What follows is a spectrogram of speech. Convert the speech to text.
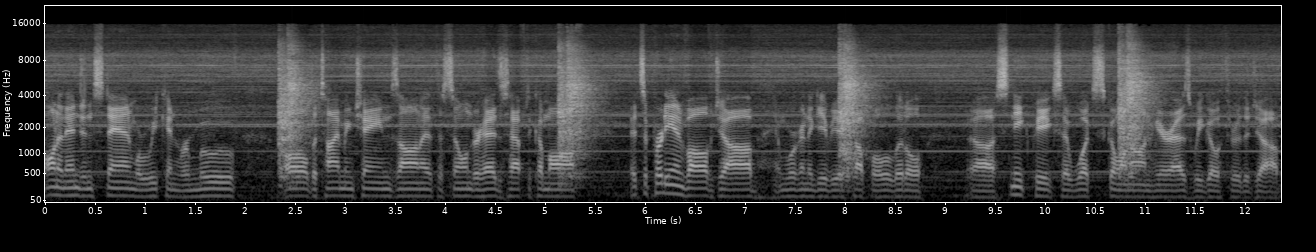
on an engine stand where we can remove all the timing chains on it. The cylinder heads have to come off. It's a pretty involved job and we're going to give you a couple little uh, sneak peeks at what's going on here as we go through the job.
